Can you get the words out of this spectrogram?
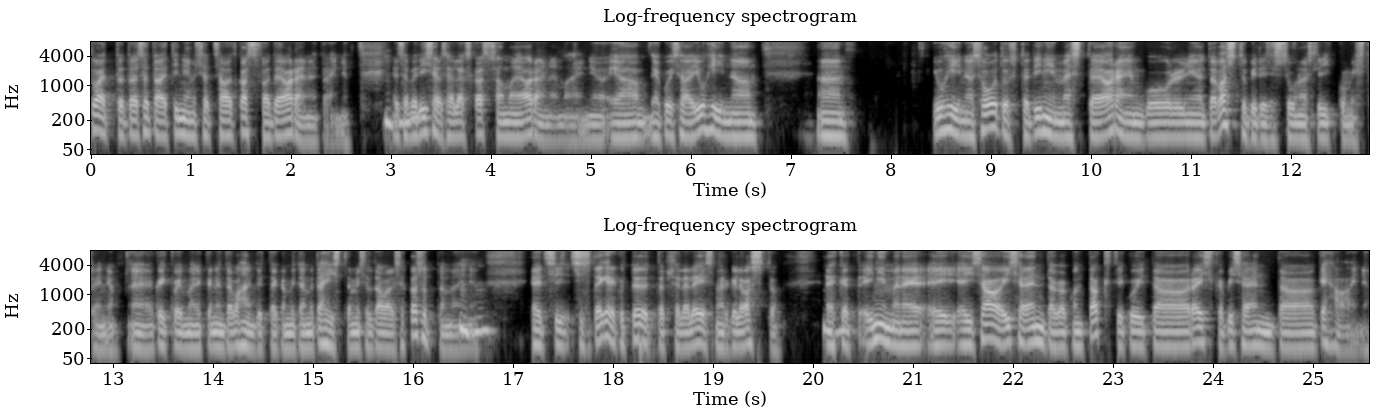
toetada seda, et inimesed saavad kasvada ja areneda, on ju. ja sa mhm. pead ise selleks kasvama ja arenema, on ju, ja, ja kui sa juhina äh, juhina soodustad inimeste arengul nii-öelda vastupidises suunas liikumist, on ju, kõikvõimalike nende vahenditega, mida me tähistamisel tavaliselt kasutame, on ju. Mhm. et siis, siis see tegelikult töötab sellele eesmärgile vastu. ehk et inimene ei, ei saa iseendaga kontakti, kui ta raiskab iseenda keha, on ju.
